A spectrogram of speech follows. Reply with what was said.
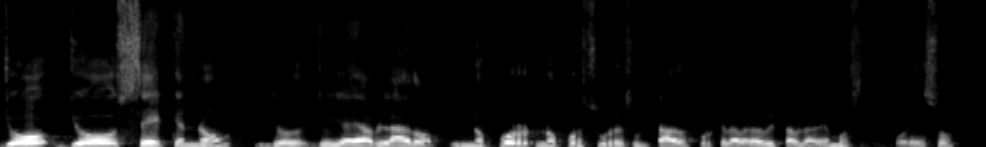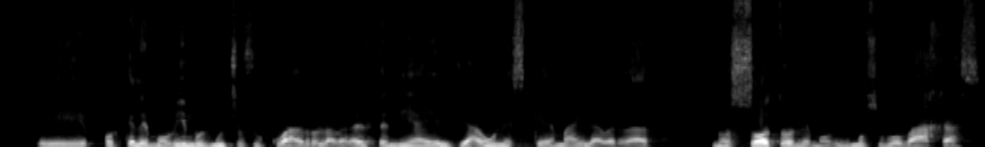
Yo, yo sé que no, yo, yo ya he hablado, no por, no por sus resultados, porque la verdad ahorita hablaremos por eso, eh, porque le movimos mucho su cuadro, la verdad él tenía él ya un esquema y la verdad nosotros le movimos, hubo bajas,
